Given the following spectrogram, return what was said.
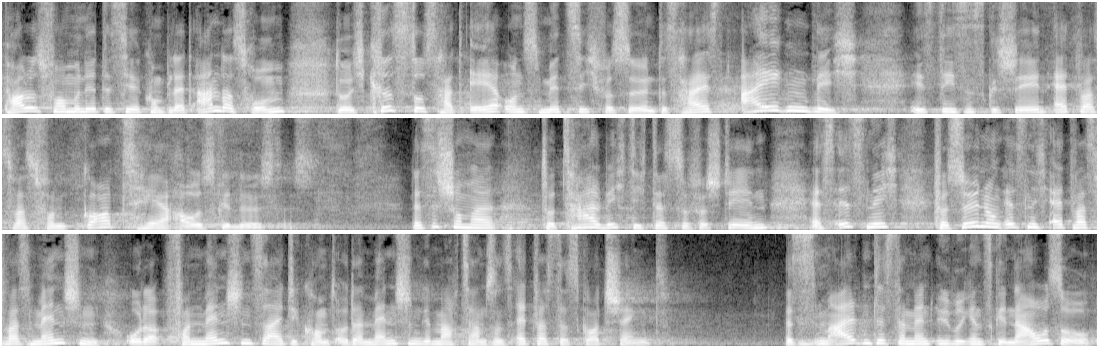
Paulus formuliert es hier komplett andersrum. Durch Christus hat er uns mit sich versöhnt. Das heißt, eigentlich ist dieses Geschehen etwas, was von Gott her ausgelöst ist. Das ist schon mal total wichtig, das zu verstehen. Es ist nicht, Versöhnung ist nicht etwas, was Menschen oder von Menschenseite kommt oder Menschen gemacht haben, sondern etwas, das Gott schenkt. Das ist im Alten Testament übrigens genauso.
